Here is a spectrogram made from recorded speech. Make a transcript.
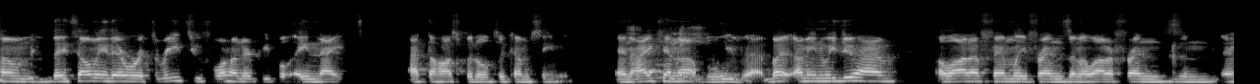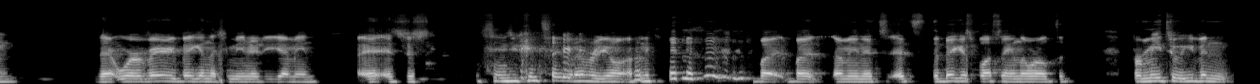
Um, they tell me there were three to 400 people a night at the hospital to come see me. And I cannot believe that. But I mean, we do have a lot of family friends and a lot of friends and, and that we're very big in the community. I mean, it, it's just, you can say whatever you want, honey. but, but I mean, it's, it's the biggest blessing in the world to, for me to even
